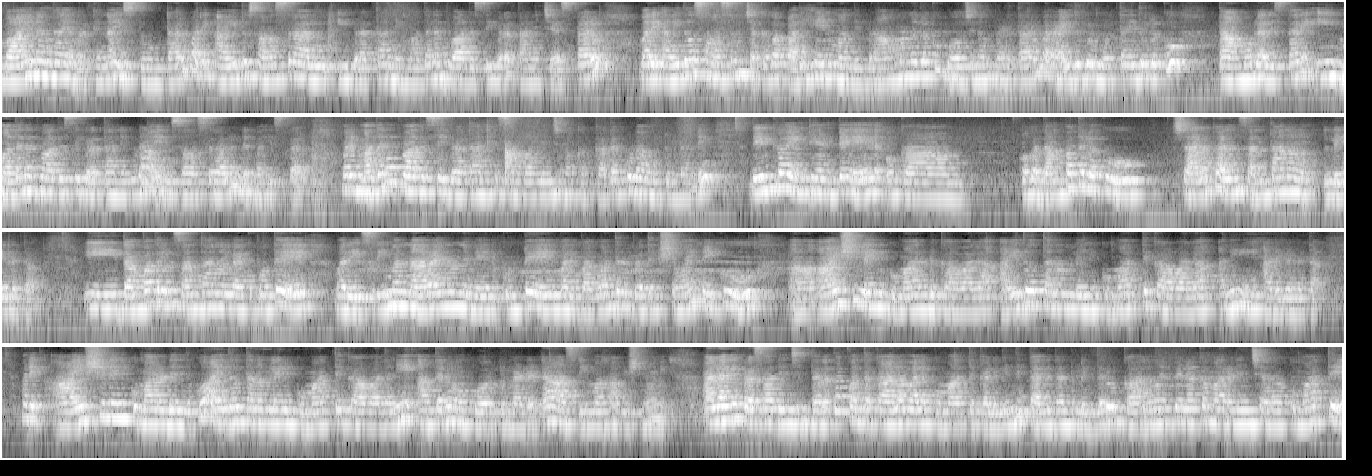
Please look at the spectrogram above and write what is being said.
వాయనంగా ఎవరికైనా ఇస్తూ ఉంటారు. మరి ఐదు సంవత్సరాలు ఈ వ్రతాన్ని మదన ద్వాదశి వ్రతాన్ని చేస్తారు. మరి ఐదో సంవత్సరం చక్కగా పదిహేను మంది బ్రాహ్మణులకు భోజనం పెడతారు. మరి ఐదుగురు ముత్తైదులకు తాంబూలాలు ఇస్తారు. ఈ మదన ద్వాదశి వ్రతాన్ని కూడా ఐదు సంవత్సరాలు నిర్వహిస్తారు. మదన ద్వాదశి వ్రతానికి సంబంధించిన ఒక కథ కూడా ఉంటుందండి. దీంట్లో ఏంటి అంటే ఒక ఒక దంపతులకు చాలా కాలం సంతానం లేరట. ఈ దంపతులకు సంతానం లేకపోతే మరి శ్రీమన్నారాయణుని వేడుకుంటే మరి భగవంతుడి ప్రత్యక్షమై మీకు ఆయుష్ లేని కుమారుడు కావాలా? ఐదో తనం లేని కుమార్తె కావాలా? అని అడిగాడట. మరి ఆయుష్ లేని కుమారుడు ఎందుకు? ఐదో తనం లేని కుమార్తె కావాలని అతను కోరుకున్నాడట ఆ శ్రీ మహావిష్ణువుని. అలాగే ప్రసాదించిన తర్వాత కొంతకాలం వాళ్ళ కుమార్తె కలిగింది. తల్లిదండ్రులు ఇద్దరు కాలం అయిపోయినాక మరణించారు. ఆ కుమార్తె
